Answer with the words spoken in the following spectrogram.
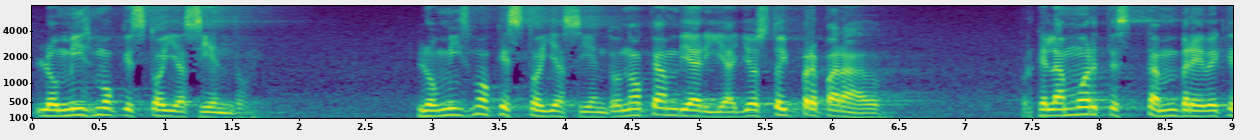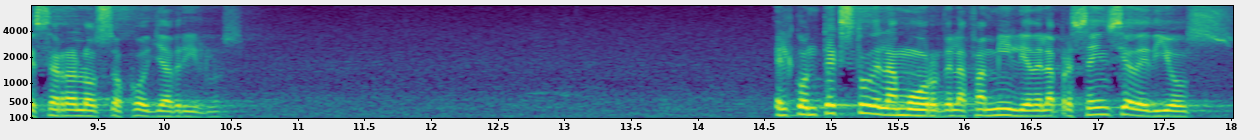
Lo mismo que estoy haciendo. Lo mismo que estoy haciendo, no cambiaría, yo estoy preparado. Porque la muerte es tan breve que cerrar los ojos y abrirlos. El contexto del amor, de la familia, de la presencia de Dios,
